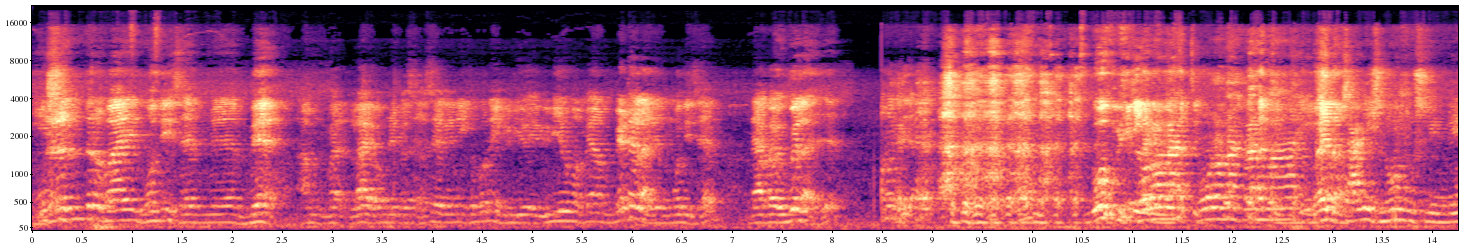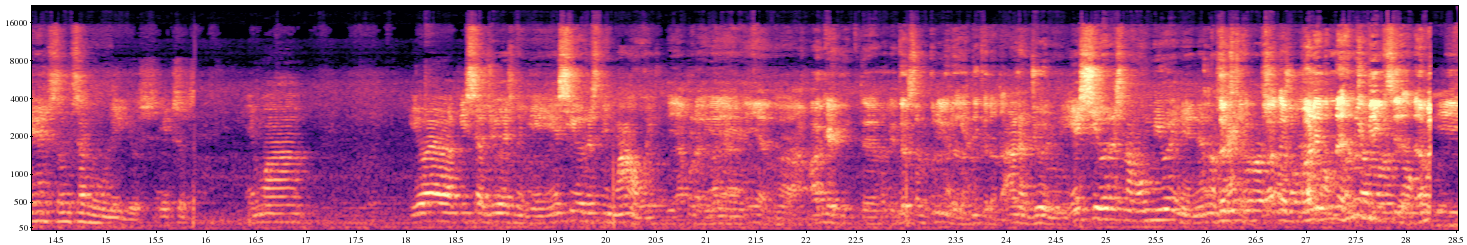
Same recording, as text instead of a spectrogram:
નરેન્દ્રભાઈ મોદી સાહેબ મેં આમ લાઈવ હશે કે નહીં ખબર નહીં. વીડિયો વિડીયોમાં મેં આમ બેઠેલા છે મોદી સાહેબ. ને આ ભાઈ ઉભેલા છે. બહુ બીક લાગે કોરોના કાળમાં એકસો ચાલીસ નોન મુસ્લિમને સંસારમાં લઈ ગયો છે. એકસો એમાં એવા એવા કિસ્સા જોયા છે કે એસી વર્ષની માં હોય આને જોયું એસી વર્ષના મમ્મી હોય ને એનો દર્શન. સાઠ વર્ષનો આગળ મારી તમને એનું બીક છે છોકરો અમે ઈ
